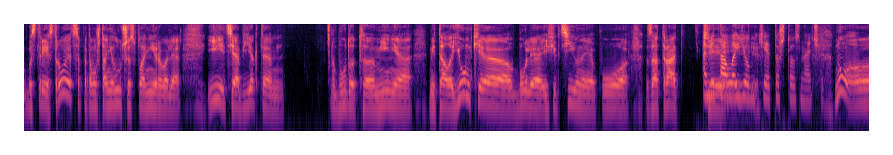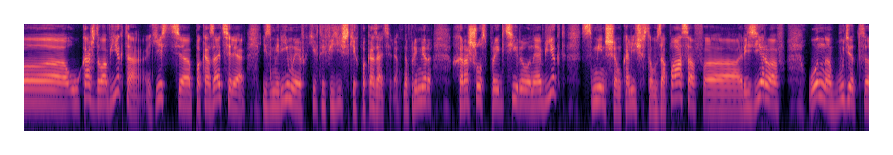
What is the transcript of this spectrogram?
быстрее строиться, потому что они лучше спланировали, и эти объекты будут э, менее металлоемкие, более эффективные по затрат а металлоемкие это что значит? Ну, э, у каждого объекта есть э, показатели, измеримые в каких-то физических показателях. Например, хорошо спроектированный объект с меньшим количеством запасов, резервов, он будет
